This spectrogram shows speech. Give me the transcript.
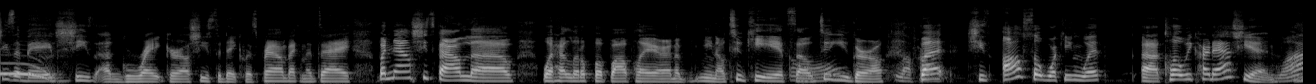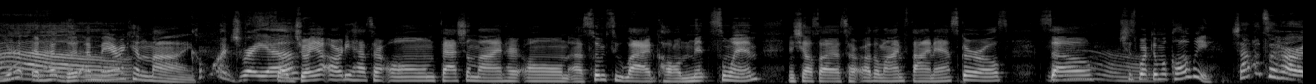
She's a babe. She's a great girl. She used to date Chris Brown back in the day, but now she's found love with her little football player and a, you know two kids. So to you, girl. Love her. But she's also working with. Uh, Khloe Kardashian. Wow. Yep, and her Good American line. Come on, Draya. So Draya already has her own fashion line, her own uh, swimsuit line called Mint Swim, and she also has her other line, Fine Ass Girls. So she's working with Khloe. Shout out to her,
